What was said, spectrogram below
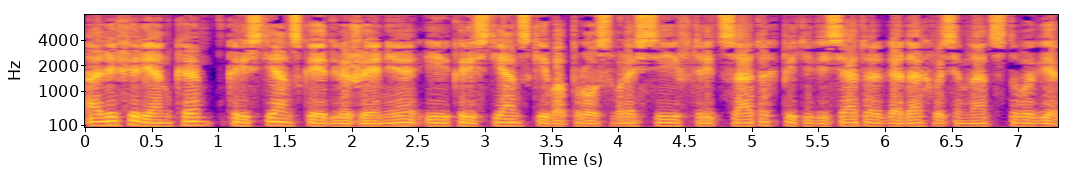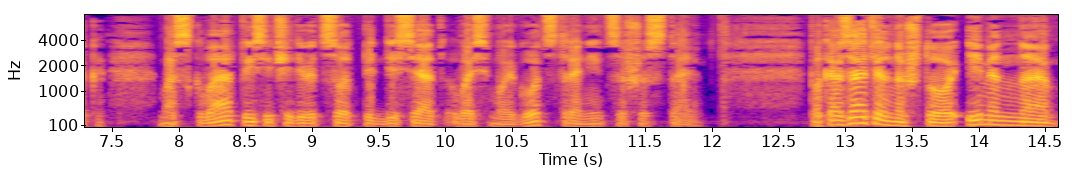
Алиференко «Крестьянское движение и крестьянский вопрос в России в 30-50-х годах XVIII века. Москва, 1958 год, страница 6». Показательно, что именно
